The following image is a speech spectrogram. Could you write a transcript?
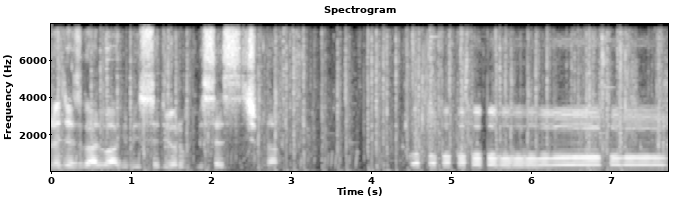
Öleceğiz galiba gibi hissediyorum bir ses içimden. Hop hop hop hop hop hop hop hop hop hop hop.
